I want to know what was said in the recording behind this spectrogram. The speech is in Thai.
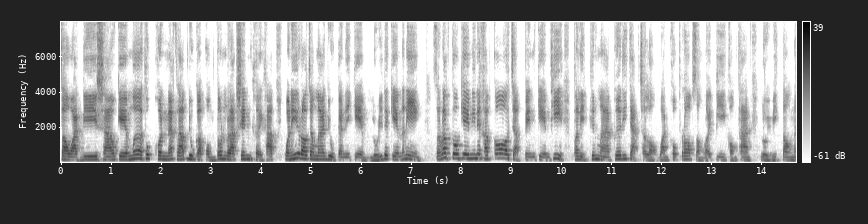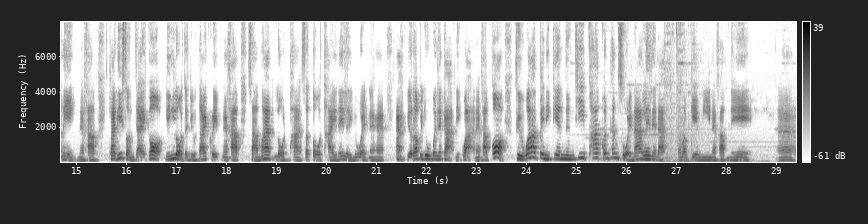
สวัสดีชาวเกมเมอร์ทุกคนนะครับ อยู่กับผมต้นรักเช่นเคยครับ วันนี้เราจะมาอยู่กันในเกมลุยเดอะเกมนั่นเองสำหรับตัวเกมนี้นะครับก็จะเป็นเกมที่ผลิตขึ้นมาเพื่อที่จะฉลองวันครบรอบ 200 ปีของทางหลุยวิกตองนั่นเองนะครับ ใครที่สนใจก็ลิงก์โหลดจะอยู่ใต้คลิปนะครับ สามารถโหลดผ่านสโตไทยได้เลยด้วยนะฮะอะเดี๋ยวเราไปดูบรรยากาศดีกว่านะครับ ก็ถือว่าเป็นอีกเกมหนึ่งที่ภาพค่อนข้างสวยน่าเล่นเลยนะสำหรับเกมนี้นะครับนี่ อ่า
